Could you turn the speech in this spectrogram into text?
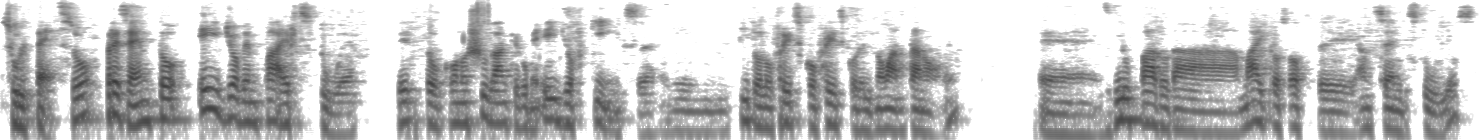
sul pezzo, presento Age of Empires 2, detto conosciuto anche come Age of Kings, il titolo fresco fresco del 99, eh, sviluppato da Microsoft e Ansendi Studios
